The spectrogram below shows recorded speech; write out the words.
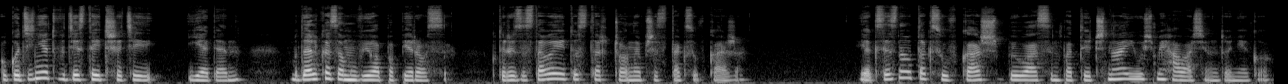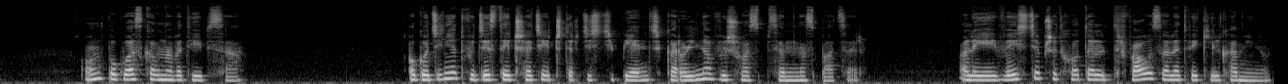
O godzinie 23.01 modelka zamówiła papierosy, które zostały jej dostarczone przez taksówkarza. Jak zeznał taksówkarz, była sympatyczna i uśmiechała się do niego. On pogłaskał nawet jej psa. O godzinie 23.45 Karolina wyszła z psem na spacer, ale jej wyjście przed hotel trwało zaledwie kilka minut.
